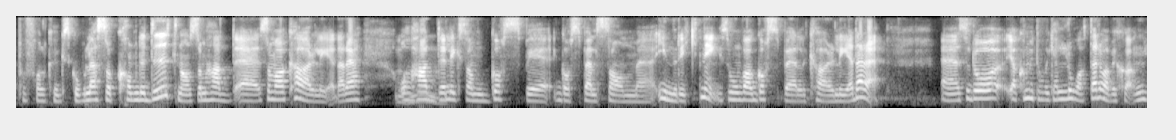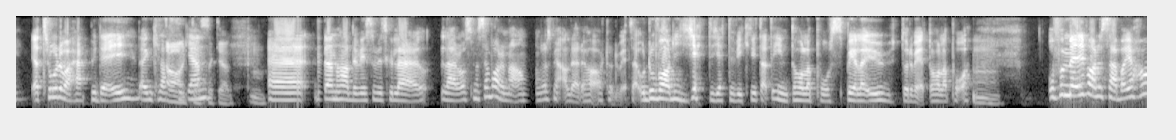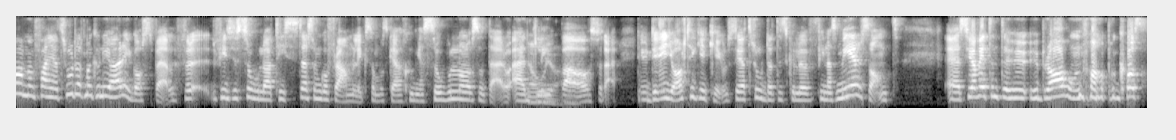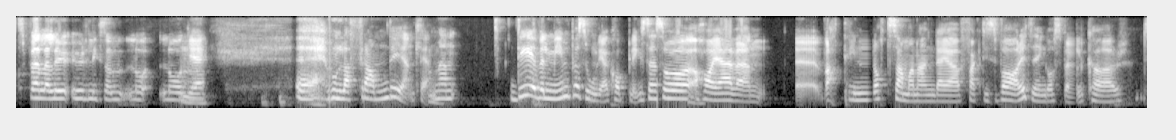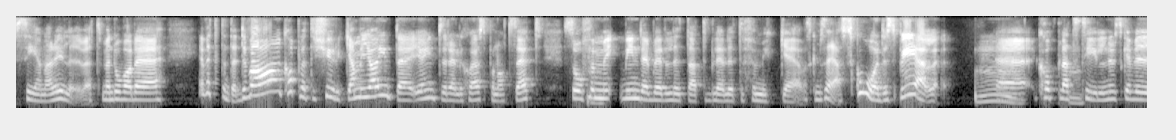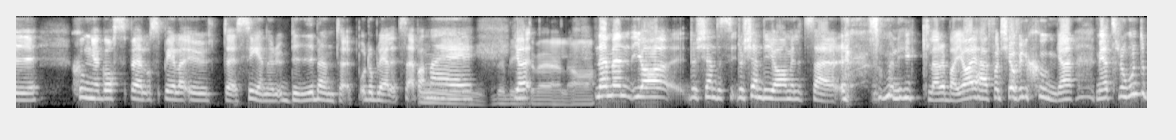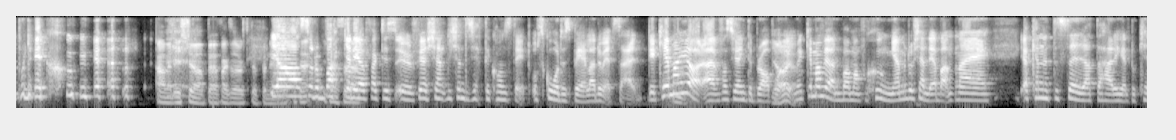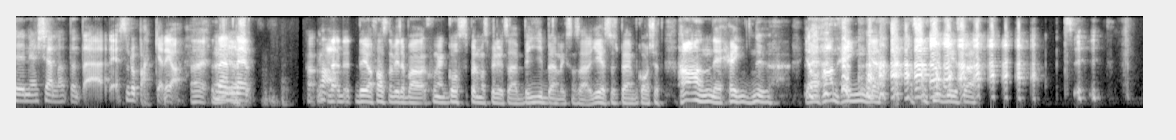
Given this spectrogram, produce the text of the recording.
på folkhögskola så kom det dit någon som, hade, eh, som var körledare och Mm. hade liksom gospel, gospel som eh, inriktning. Så hon var gospelkörledare. Eh, Så då, jag kommer inte ihåg vilka låtar det var vi sjöng. Jag tror det var Happy Day, den Ja, en klassikern. klassiker. Mm. Eh, den hade vi som vi skulle lära, lära oss. Men sen var det några andra som jag aldrig hade hört. Och, du vet, och då var det jätte, jätteviktigt att inte hålla på och spela ut och du vet och hålla på. Mm. Och för mig var det så här, bara, jaha men fan jag trodde att man kunde göra det i gospel. För det finns ju soloartister som går fram liksom och ska sjunga solon och sånt där och adlibba ja. och sådär. Det är ju det jag tycker är kul. Så jag trodde att det skulle finnas mer sånt. Eh, Så jag vet inte hur, hur bra hon var på gospel eller hur, hur liksom lå- låg Mm. eh, hon la fram det egentligen. Men det är väl min personliga koppling. Sen så har jag även varit i något sammanhang där jag faktiskt varit i en gospelkör senare i livet. Men då var det, jag vet inte, det var kopplat till kyrkan men jag är ju inte, jag är inte religiös på något sätt. Så för mi- min del blev det lite att det blev lite för mycket, vad ska man säga, skådespel Mm. eh, kopplat Mm. till nu ska vi sjunga gospel och spela ut eh, scener ur bibeln typ. Och då blev jag lite såhär, bara, nej. Oh, det blir jag- inte väl. Ja. Nej men jag, då, kändes, då kände jag mig lite så här som en hycklare. Bara, jag är här för att jag vill sjunga men jag tror inte på det jag sjunger. ja, men det köper jag faktiskt också upp och ner. Ja, Det- så då det backade jag faktiskt ur för jag kände, det kändes jättekonstigt. Och skådespela, du vet så här, det kan man ju göra även fast jag är inte bra på Mm. Ja, det. ja. Men kan man väl göra bara man får sjunga. Men då kände jag bara nej, jag kan inte säga att det här är helt okej när jag känner att det inte är det. Så då backade jag. Nej, nej, Men, jag- eh, Ja, det- Det jag fastnade vid är bara sjunga gospel, man spelar ut så här bibeln, liksom så här, Jesus bär på korset. Han är hängd nu. Ja, han hänger. Alltså, det blir så här, Typ.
